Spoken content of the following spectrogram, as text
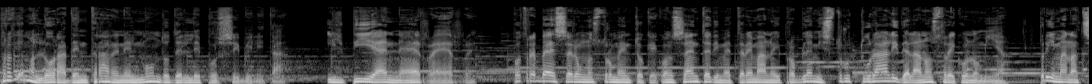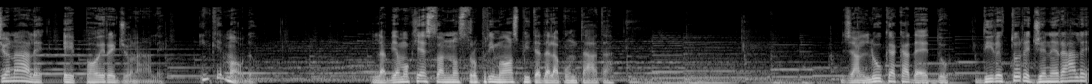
Proviamo allora ad entrare nel mondo delle possibilità. Il PNRR potrebbe essere uno strumento che consente di mettere mano ai problemi strutturali della nostra economia, prima nazionale e poi regionale. In che modo? L'abbiamo chiesto al nostro primo ospite della puntata. Gianluca Cadeddu, direttore generale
